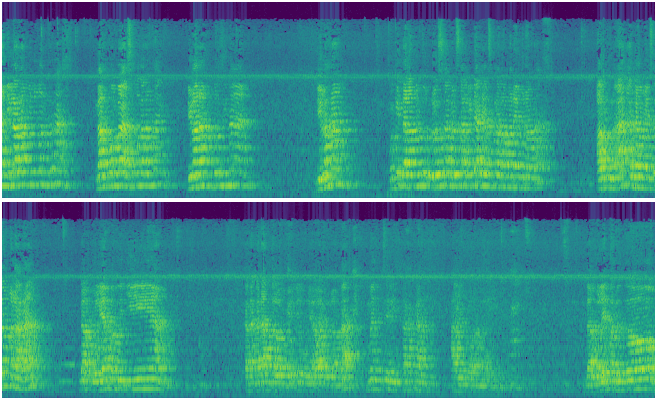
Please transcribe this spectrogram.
Berzina dilarang minuman keras. Narkoba semua larang lain dilarang perzinahan. Dilarang. Mungkin dalam bentuk dosa-dosa lidah yang sekarang mana yang bernafas Al-Quran agama Islam melarang. Tidak boleh mengujian kadang-kadang kalau kita mulai awal apa menceritakan aib orang lain. Tidak boleh menutup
